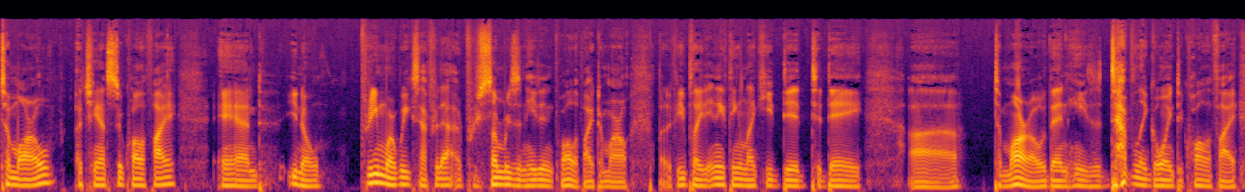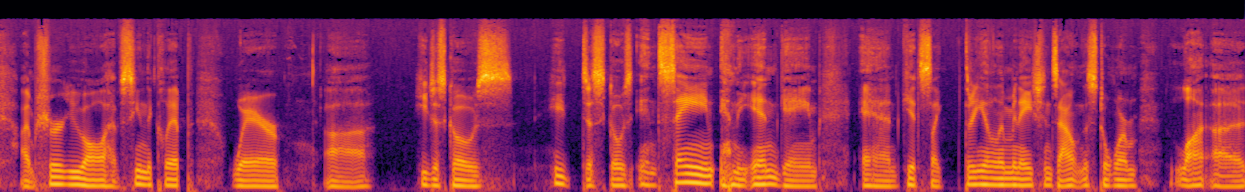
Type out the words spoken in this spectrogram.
tomorrow a chance to qualify, and you know three more weeks after that. For some reason, he didn't qualify tomorrow. But if he played anything like he did today, uh, tomorrow, then he's definitely going to qualify. I'm sure you all have seen the clip where uh, he just goes he just goes insane in the end game and gets like three eliminations out in the storm. Uh,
